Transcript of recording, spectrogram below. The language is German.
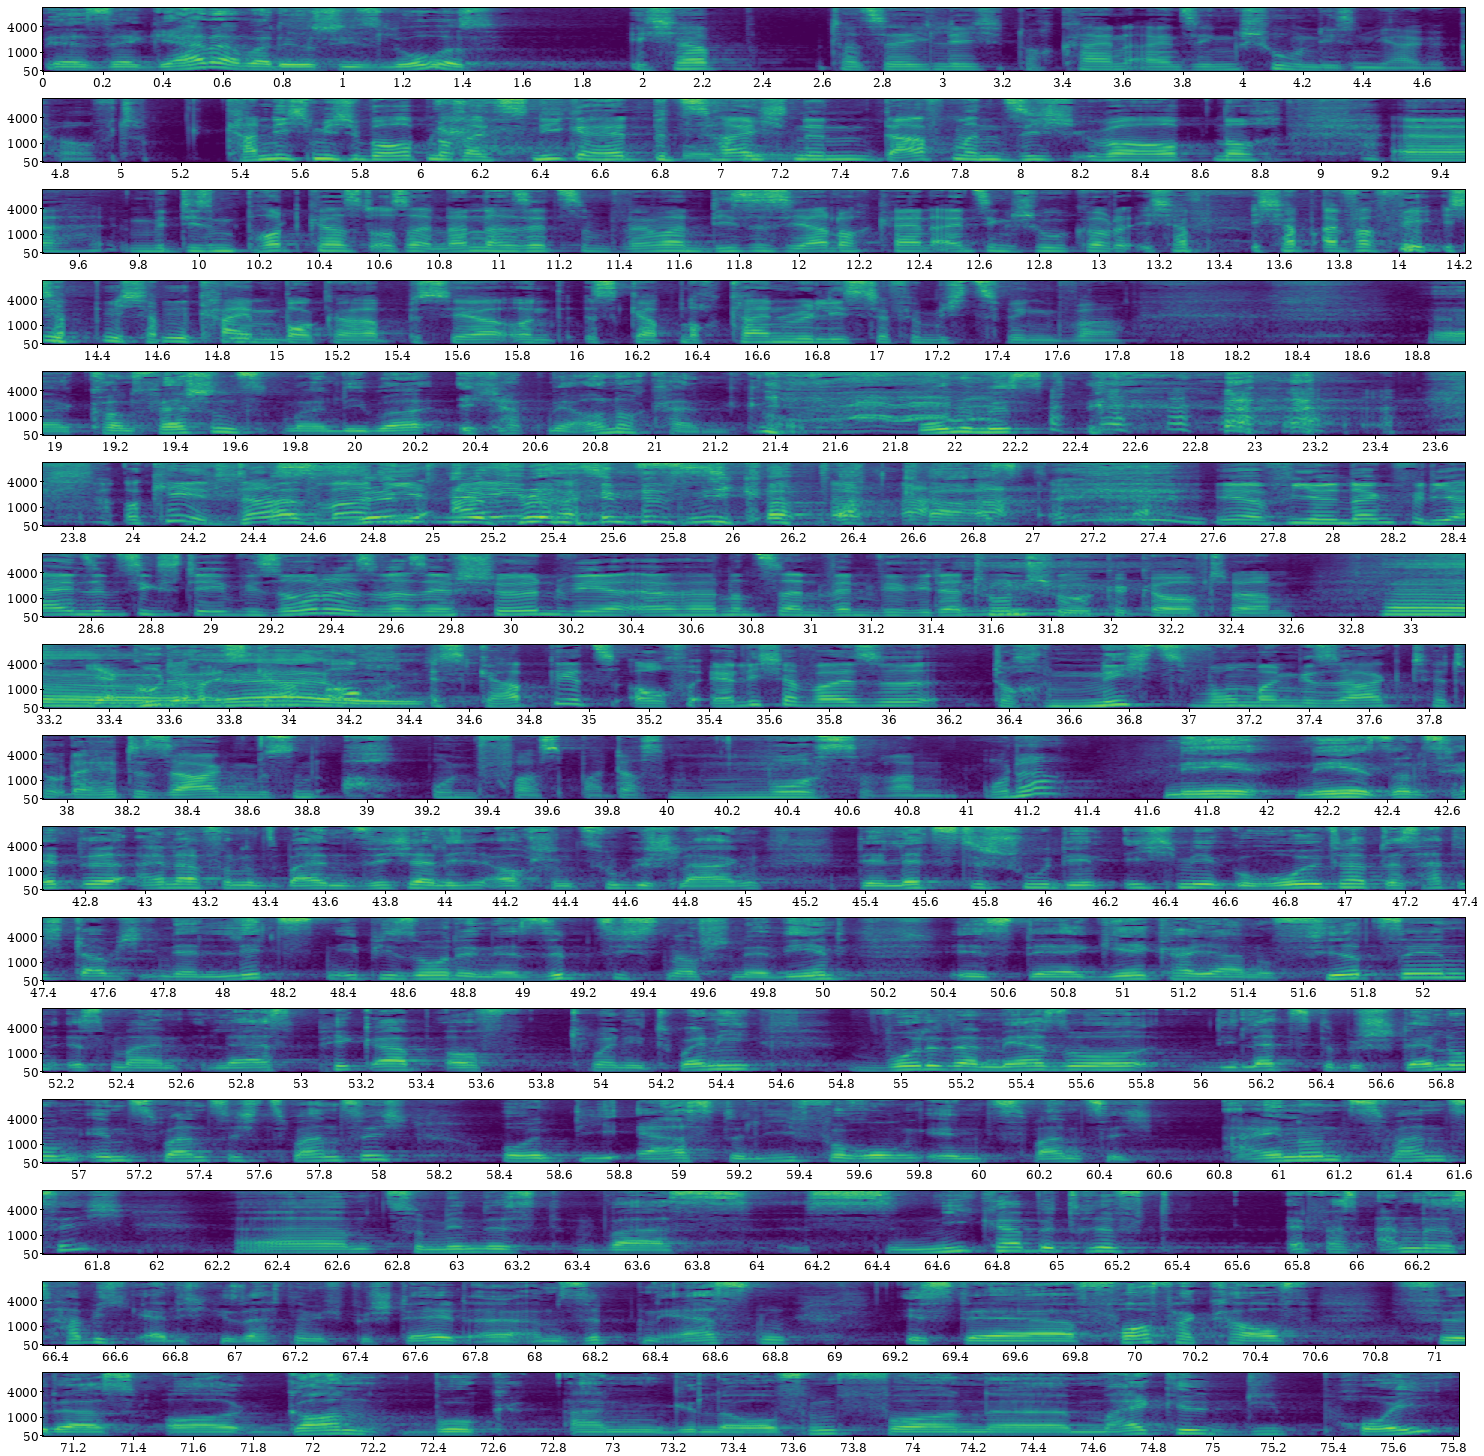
Ja, sehr gerne, Amadeus, schieß los. Ich habe tatsächlich noch keinen einzigen Schuh in diesem Jahr gekauft. Kann ich mich überhaupt noch als Sneakerhead bezeichnen? Darf man sich überhaupt noch äh, mit diesem Podcast auseinandersetzen, wenn man dieses Jahr noch keinen einzigen Schuh gekauft hat? Ich habe ich hab einfach, ich habe ich hab keinen Bock gehabt bisher und es gab noch keinen Release, der für mich zwingend war. Äh, Confessions, mein Lieber, ich habe mir auch noch keinen gekauft. Ohne Mist. Okay, das Was war sind die wir für ein 71. Sneaker-Podcast? Ja, vielen Dank für die 71. Episode. Das war sehr schön. Wir äh, hören uns dann, wenn wir wieder Turnschuhe gekauft haben. ja gut, aber es gab auch, herrlich. es gab jetzt auch ehrlicherweise doch nichts, wo man gesagt hätte oder hätte sagen müssen, ach, unfassbar, das muss ran, oder? Nee, nee, sonst hätte einer von uns beiden sicherlich auch schon zugeschlagen. Der letzte Schuh, den ich mir geholt habe, das hatte ich, glaube ich, in der letzten Episode, in der 70. auch schon erwähnt, ist der G Cayano 14, ist mein Last Pickup of 2020, wurde dann mehr so die letzte Bestellung in 2020 und die erste Lieferung in 2021. Ähm, zumindest was Sneaker betrifft, etwas anderes habe ich ehrlich gesagt nämlich bestellt. Äh, am 7.1. ist der Vorverkauf für das All Gone Book angelaufen von äh, Michael Dupuy.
